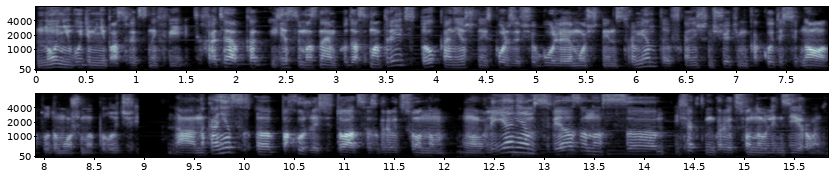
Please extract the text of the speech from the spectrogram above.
но не будем непосредственно их видеть. Хотя, как, если мы знаем, куда смотреть, то, конечно, используя все более мощные инструменты, в конечном счете мы какой-то сигнал оттуда можем и получить. А, наконец, э, похожая ситуация с гравитационным э, влиянием связана с э, эффектом гравитационного линзирования.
